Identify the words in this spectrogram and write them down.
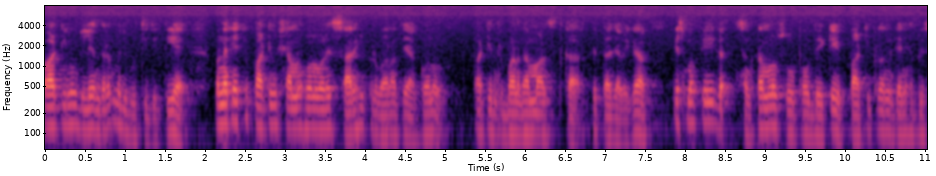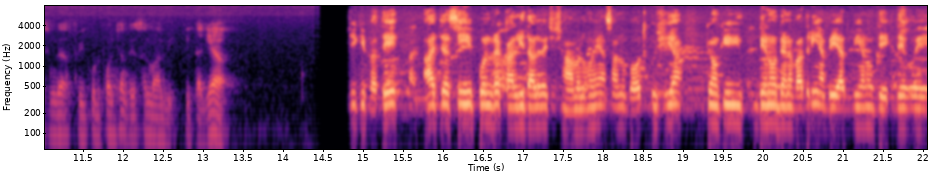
ਪਾਰਟੀ ਨੂੰ ਜ਼ਿਲ੍ਹੇ ਅੰਦਰ ਮਜ਼ਬੂਤੀ ਦਿੱਤੀ ਹੈ। ਉਹਨਾਂ ਕਿਹਾ ਕਿ ਪਾਰਟੀ ਵਿੱਚ ਸ਼ਾਮਲ ਹੋਣ ਵਾਲੇ ਸਾਰੇ ਹੀ ਪਰਿਵਾਰਾਂ ਤੇ ਆਗੂਆਂ ਨੂੰ ਪਾਰਟੀ ਅੰਦਰ ਬਣਦਾ ਦਾ ਸਤਿਕਾਰ ਦਿੱਤਾ ਜਾਵੇਗਾ। ਇਸ ਮੌਕੇ ਸੰਗਤਾਂ ਵੱਲੋਂ ਸੂਪ ਆਉ ਦੇ ਕੇ ਪਾਰਟੀ ਪ੍ਰਧਾਨ ਗਿਆਨੀ ਹਰਪ੍ਰੀਤ ਸਿੰਘ ਦਾ ਫਰੀਦਕੋਟ ਪਹੁੰਚਣ ਤੇ ਸਨਮਾਨ ਵੀ ਕੀਤਾ ਗਿਆ। ਜੀ ਕੀ ਫਤਿਹ। ਅੱਜ ਅਸੀਂ ਪੁਨਰ ਅਕਾਲੀ ਦਲ ਵਿੱਚ ਸ਼ਾਮਲ ਹੋਏ ਹਾਂ। ਸਾਨੂੰ ਬਹੁਤ ਖੁਸ਼ੀ ਆ, ਕਿਉਂਕਿ ਦਿਨੋਂ ਦਿਨ ਵੱਧ ਰਹੀਆਂ ਬੇਅਦਬੀਆਂ ਨੂੰ ਦੇਖਦੇ ਹੋਏ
